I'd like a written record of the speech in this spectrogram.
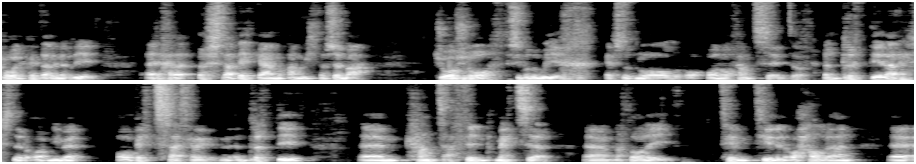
pro yn y pedar yn y bryd, edrych ar ystradega am, am wythnos yma. George North, sy'n bod yn wych ers dod nôl o Northampton, yn drydydd ar rhestr o'r nifer o fetsaeth, yn drydydd um, 105 metr um, nath o'n neud. Tim Tiernan o Halfran uh,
